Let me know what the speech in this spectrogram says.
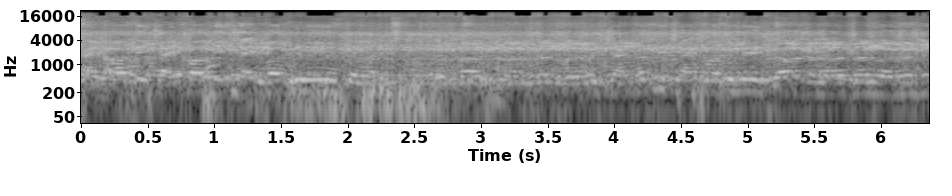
চাইপাতি চাইপাতি চাইপাতি চাইপাতি চাইপাতি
